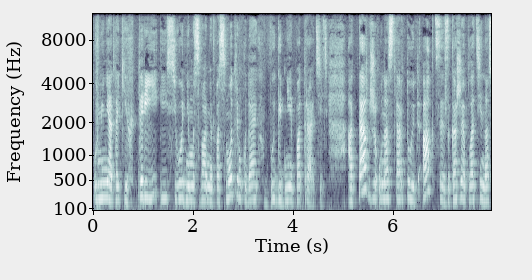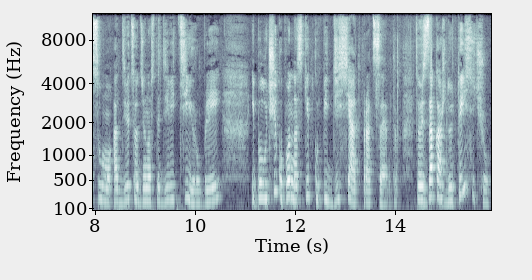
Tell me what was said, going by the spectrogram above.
У меня таких три, и сегодня мы с вами посмотрим, куда их выгоднее потратить. А также у нас стартует акция «Закажи, оплати на сумму от 999 рублей» и получи купон на скидку 50%. То есть за каждую тысячу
